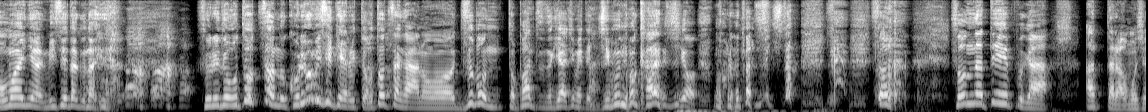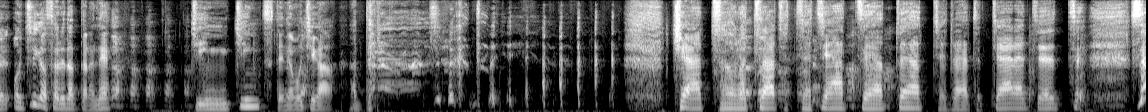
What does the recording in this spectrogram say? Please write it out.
お前には見せたくないんだ。それでお父っつぁんのこれを見せてやるってお父っつぁんがあの、ズボンとパンツ脱ぎ始めて自分の下半身を もろ出しした。そ、そんなテープがあったら面白い。オチがそれだったらね、チンチンつってね、オチがあったら面白かったね。チャットラチャチャチャチャチャチャチャラチャチャラチャチャさ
